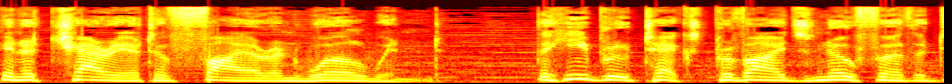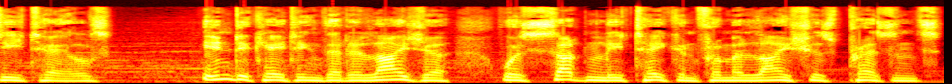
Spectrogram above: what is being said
in a chariot of fire and whirlwind. The Hebrew text provides no further details, indicating that Elijah was suddenly taken from Elisha's presence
